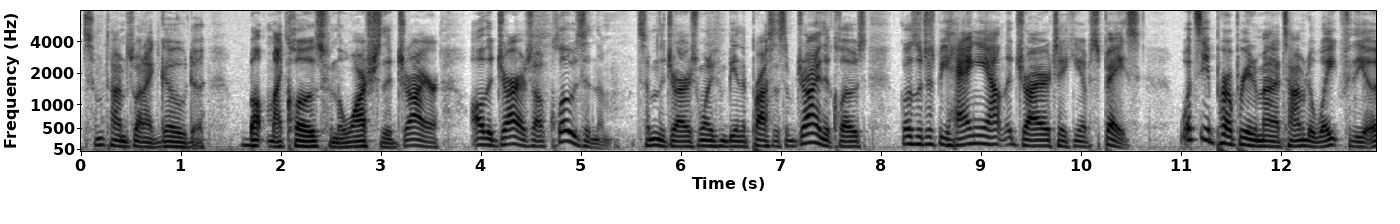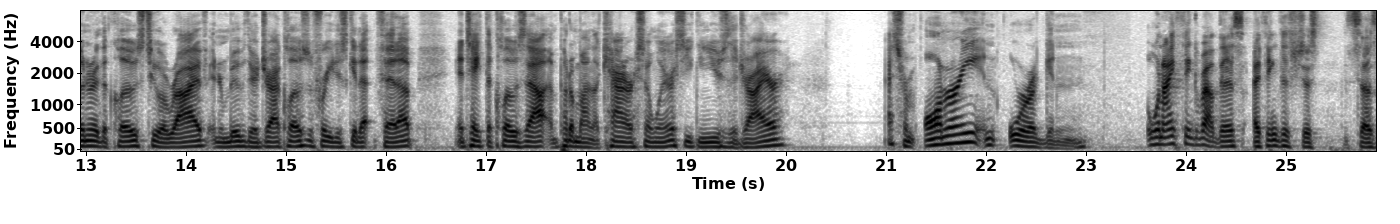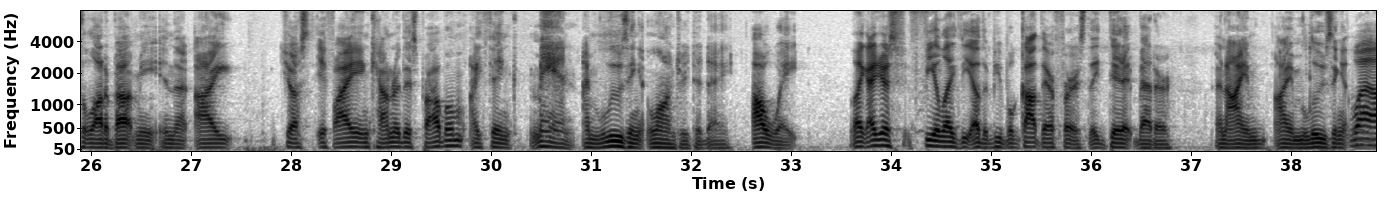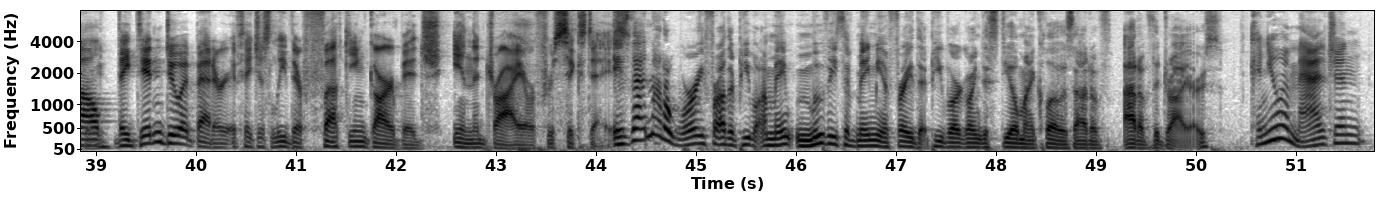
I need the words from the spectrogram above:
Sometimes when I go to bump my clothes from the wash to the dryer, all the dryers will have clothes in them. Some of the dryers won't even be in the process of drying the clothes. Clothes will just be hanging out in the dryer, taking up space. What's the appropriate amount of time to wait for the owner of the clothes to arrive and remove their dry clothes before you just get up, fed up and take the clothes out and put them on the counter somewhere so you can use the dryer? That's from Ornery in Oregon. when I think about this, I think this just says a lot about me in that I just, if I encounter this problem, I think, man, I'm losing at laundry today. I'll wait. Like I just feel like the other people got there first. They did it better, and I am I am losing it. laundry. Well, they didn't do it better if they just leave their fucking garbage in the dryer for six days. Is that not a worry for other people? I mean, movies have made me afraid that people are going to steal my clothes out of out of the dryers. Can you imagine?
